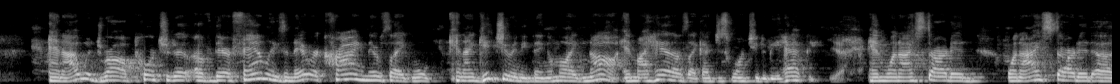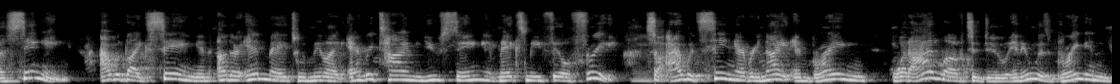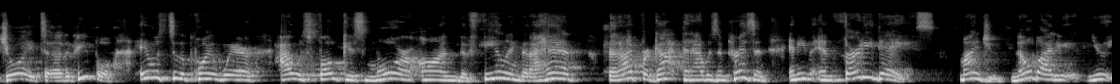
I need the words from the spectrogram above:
And I would draw a portrait of their families, and they were crying. They was like, "Well, can I get you anything?" I'm like, "Nah." In my head, I was like, "I just want you to be happy." Yeah. And when I started, when I started uh, singing, I would like sing, and other inmates would be like, "Every time you sing, it makes me feel free." Mm. So I would sing every night and bring what I love to do, and it was bringing joy to other people. It was to the point where I was focused more on the feeling that I had that I forgot that I was in prison. And even in 30 days, mind you, nobody you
